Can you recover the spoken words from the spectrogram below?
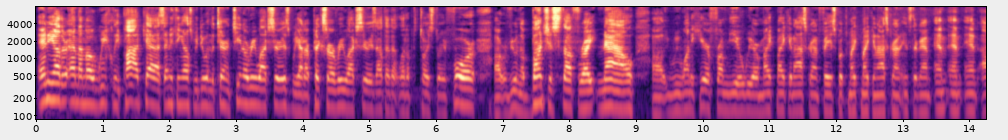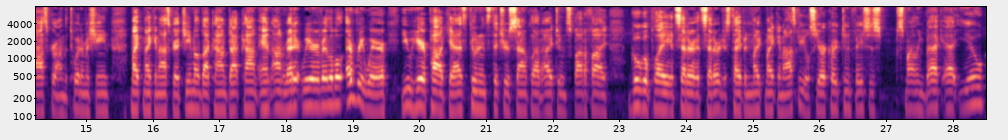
any other MMO weekly podcast, anything else we do in the Tarantino rewatch series, we got our Pixar rewatch series out there that led up to Toy Story 4, uh, reviewing a bunch of stuff right now. Uh, we want to hear from you. We are Mike, Mike, and Oscar on Facebook, Mike, Mike, and Oscar on Instagram, MM and Oscar on the Twitter machine, Mike, Mike, and Oscar at gmail.com, .com, and on Reddit. We are available everywhere you hear podcasts, Tune in, Stitcher, SoundCloud, iTunes, Spotify, Google Play, etc., etc. Just type in Mike, Mike, and Oscar. You'll see our cartoon faces smiling back at you.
